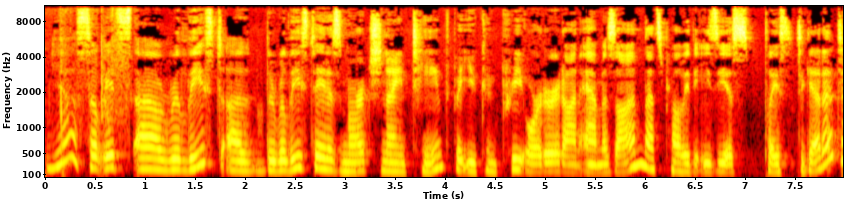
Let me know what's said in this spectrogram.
Yeah, so it's uh, released. Uh, the release date is March 19th, but you can pre order it on Amazon. That's probably the easiest place to get it.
